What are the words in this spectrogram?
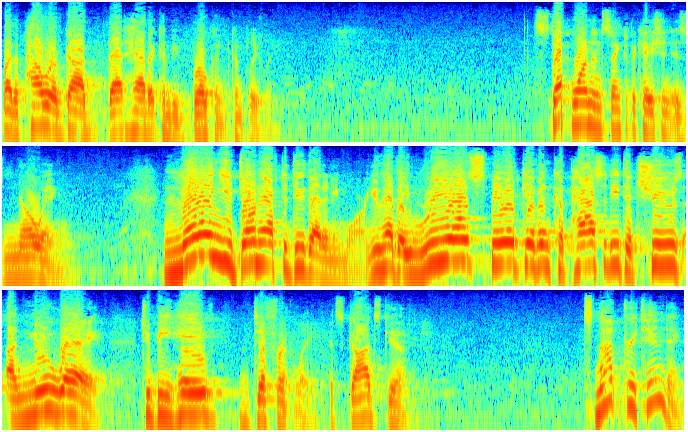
By the power of God, that habit can be broken completely. Step one in sanctification is knowing. Knowing you don't have to do that anymore. You have a real spirit-given capacity to choose a new way, to behave differently. It's God's gift. It's not pretending.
